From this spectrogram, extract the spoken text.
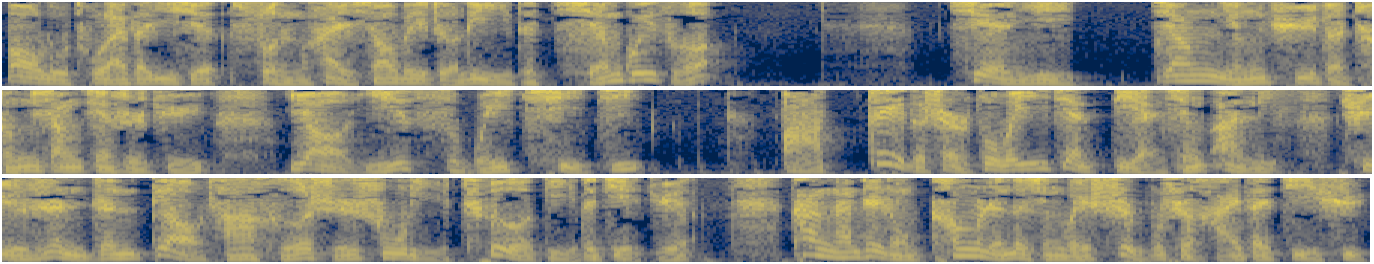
暴露出来的一些损害消费者利益的潜规则。建议江宁区的城乡建设局要以此为契机，把这个事儿作为一件典型案例，去认真调查、核实、梳理，彻底的解决。看看这种坑人的行为是不是还在继续？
